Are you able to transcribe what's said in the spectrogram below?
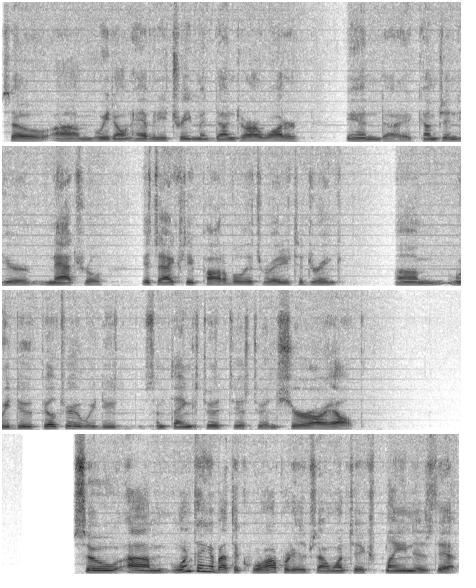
So um, we don't have any treatment done to our water and uh, it comes in here natural. It's actually potable, it's ready to drink. Um, we do filter it, we do some things to it just to ensure our health. So um, one thing about the cooperatives I want to explain is that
